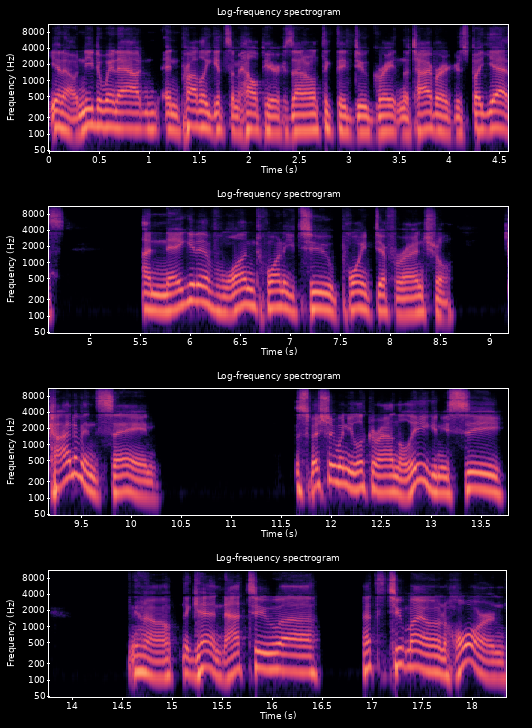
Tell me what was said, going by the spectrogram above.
you know, need to win out and, and probably get some help here because I don't think they do great in the tiebreakers. But yes, a negative one twenty two point differential, kind of insane. Especially when you look around the league and you see, you know, again, not to uh, not to toot my own horn,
